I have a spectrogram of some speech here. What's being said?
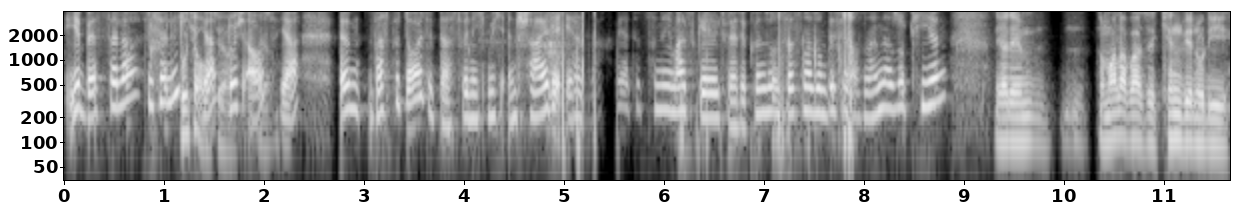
Ihr Bestseller sicherlich? Durchaus, ja. ja. Durchaus, ja. ja. Ähm, was bedeutet das, wenn ich mich entscheide, eher Sachwerte zu nehmen als Geldwerte? Können Sie uns das mal so ein bisschen auseinandersortieren? Ja, dem, normalerweise kennen wir nur die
